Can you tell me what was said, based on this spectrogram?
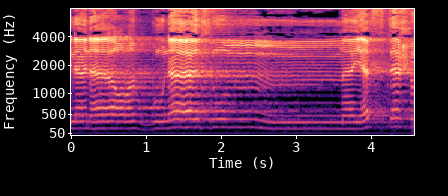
بيننا ربنا ثم يفتح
